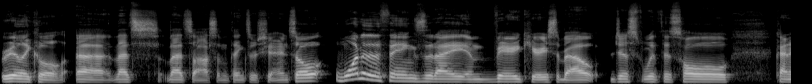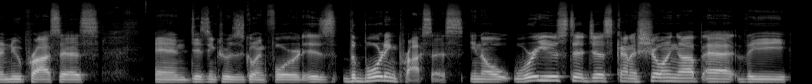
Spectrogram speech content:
Really cool. Uh, that's that's awesome. Thanks for sharing. So one of the things that I am very curious about, just with this whole kind of new process and Disney cruises going forward, is the boarding process. You know, we're used to just kind of showing up at the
